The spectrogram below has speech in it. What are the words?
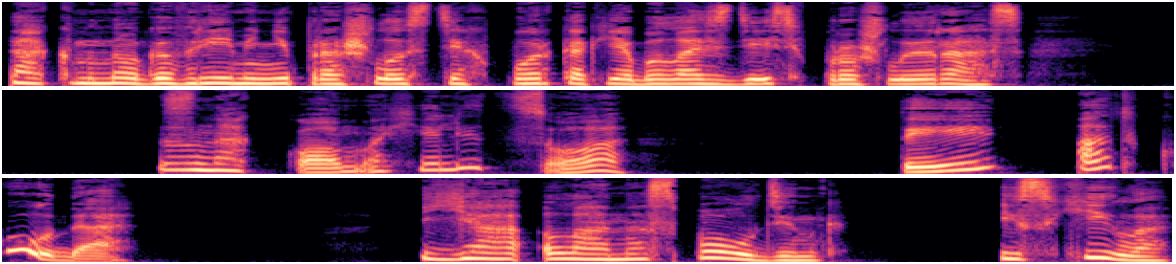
так много времени прошло с тех пор, как я была здесь в прошлый раз. Знакомое лицо. Ты откуда? Я Лана Сполдинг, из Хила.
